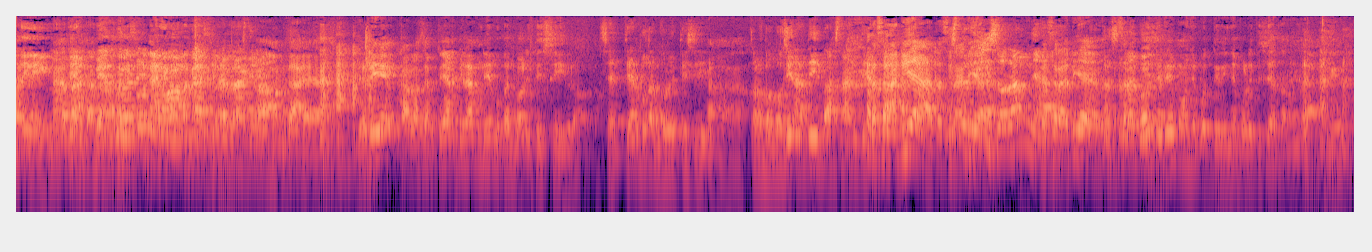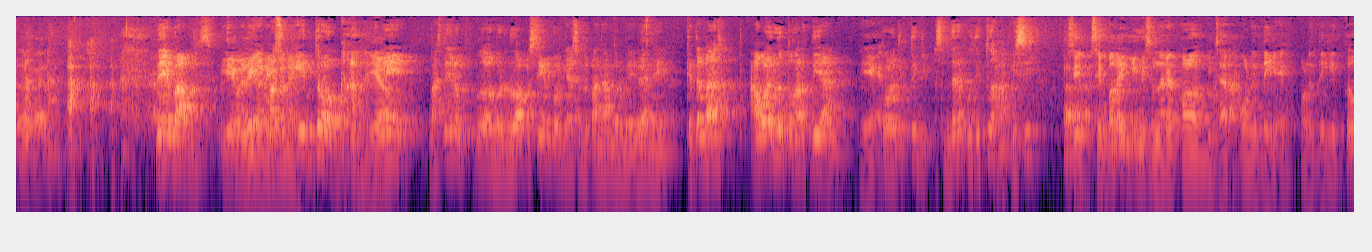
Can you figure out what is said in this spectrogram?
nanti nih. Nanti kita Biar bahas. gue sih enggak sih lagi. Oh, enggak ya. Jadi kalau Septiar bilang dia bukan politisi bro. Septiar bukan politisi. Ah. Kalau Bang Gozi nanti bahas nanti. Terserah dia, terserah dia. Orangnya. Terserah dia. Terserah Terserah gue jadi mau nyebut dirinya politisi atau enggak gitu kan. Nih bang, Gimana, ini gimana, masuk gimana? intro. Iya. Nih pasti lu, lu berdua pasti punya sudut pandang berbeda nih. Kita bahas awal dulu pengertian. Iya. Politik itu sebenarnya politik itu apa sih? Sim- Simpelnya gini sebenarnya kalau bicara politik ya. Politik itu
